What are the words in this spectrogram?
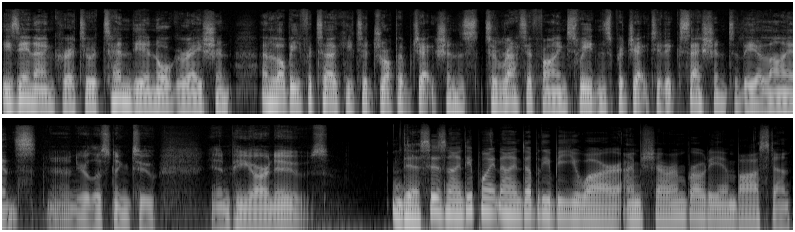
is in Ankara to attend the inauguration and lobby for Turkey to drop objections to ratifying Sweden's projected accession to the alliance. And you're listening to NPR News. This is 90.9 WBUR. I'm Sharon Brody in Boston.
